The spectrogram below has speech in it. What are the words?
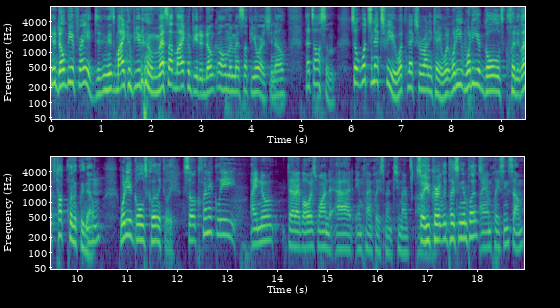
you know, don't be afraid. It's my computer. mess up my computer. Don't go home and mess up yours. You know, that's awesome. So, what's next for you? What's next for Ronnie Tay? What, what do you What are your goals clinic? Let's talk clinically now. Mm-hmm. What are your goals clinically? So clinically, I know that I've always wanted to add implant placement to my. So, are you currently placing implants? I am placing some.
